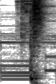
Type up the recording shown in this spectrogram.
Bye.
